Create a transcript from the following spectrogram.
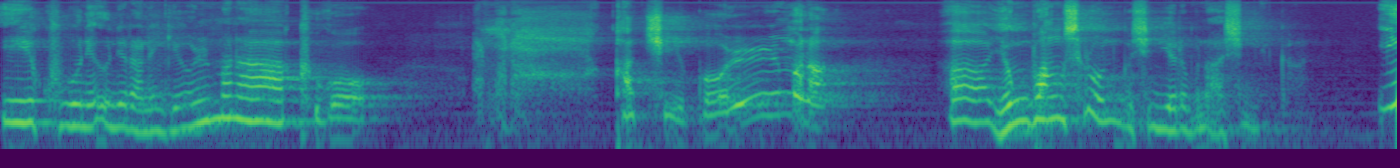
이 구원의 은혜라는 게 얼마나 크고 얼마나 가치 있고 얼마나 아, 영광스러운 것인 여러분 아십니까? 이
